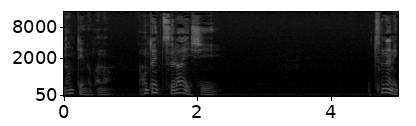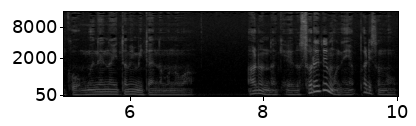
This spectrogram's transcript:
何て言うのかな本当に辛いし常にこう胸の痛みみたいなものはあるんだけれどそれでもねやっぱりその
